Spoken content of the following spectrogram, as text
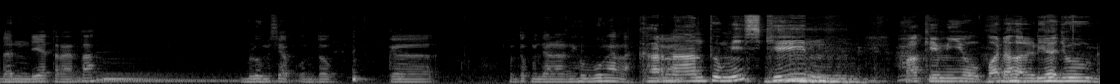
dan dia ternyata belum siap untuk ke untuk menjalani hubungan lah. Karena antum miskin. Pakai mio padahal dia juga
